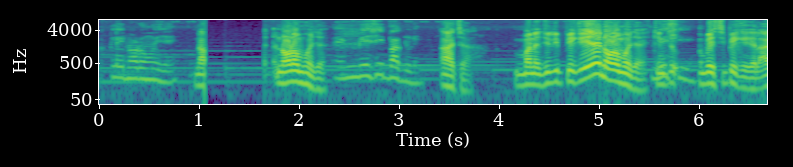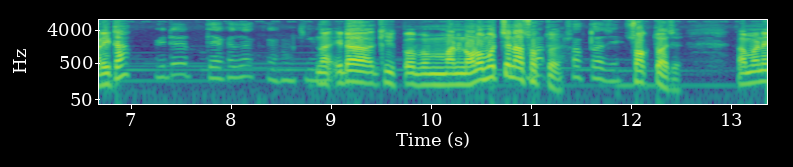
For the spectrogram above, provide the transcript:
পাকলে নরম হয়ে যায়। নরম হয়ে যায়। বেশি পাকলে। আচ্ছা মানে যদি পেকে যায় নরম হয়ে যায় কিন্তু বেশি। পেকে গেল। আর এটা? এটা দেখা যাক এখন কি না এটা কি মানে নরম হচ্ছে না শক্ত? শক্ত আছে। শক্ত আছে। তার মানে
